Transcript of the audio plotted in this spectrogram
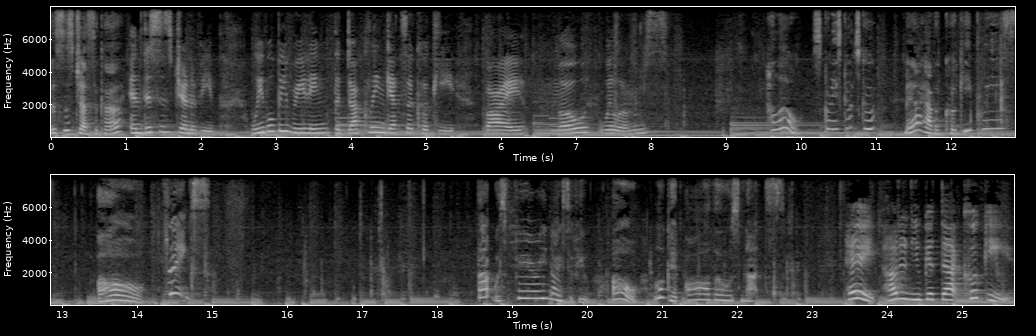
This is Jessica. And this is Genevieve. We will be reading The Duckling Gets a Cookie by Mo Willems. Hello, Scooty Scoot Scoot. May I have a cookie, please? Oh, thanks. That was very nice of you. Oh, look at all those nuts. Hey, how did you get that cookie?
